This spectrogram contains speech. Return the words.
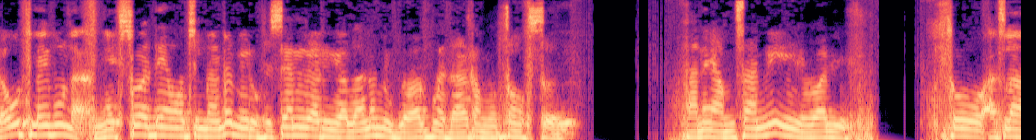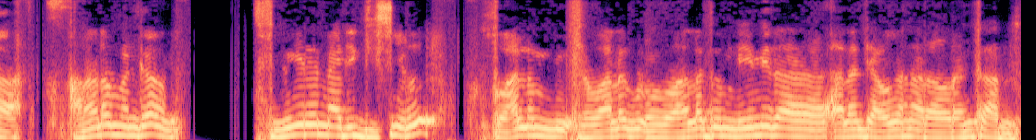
డౌట్ లేకుండా నెక్స్ట్ వర్డ్ ఏమొచ్చిందంటే మీరు హుసేన్ గారికి వెళ్ళాలని మీ గవర్నమెంట్ డేటా మొత్తం వస్తుంది అనే అంశాన్ని వాళ్ళు. సో అట్లా అనడం వెనుక మీరే మ్యాజిక్ ఇచ్చారు వాళ్ళ వాళ్ళకు వాళ్ళకు మీ మీద అలాంటి అవగాహన రావడానికి కారణం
